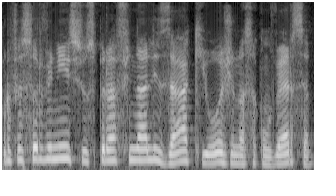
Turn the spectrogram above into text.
Professor Vinícius, para finalizar aqui hoje nossa conversa,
